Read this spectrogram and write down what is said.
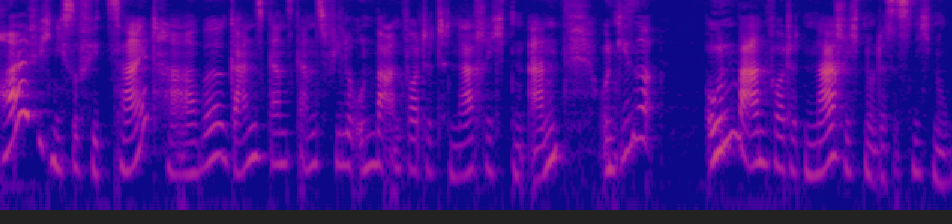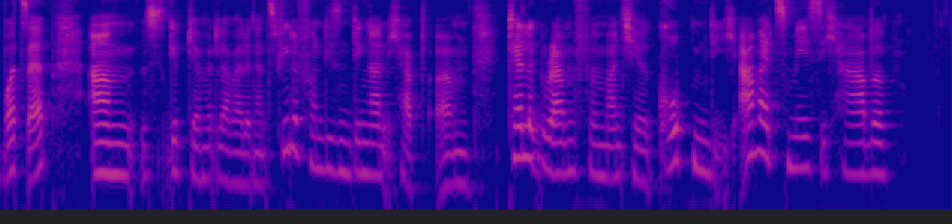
häufig nicht so viel Zeit habe, ganz, ganz, ganz viele unbeantwortete Nachrichten an. Und diese unbeantworteten Nachrichten, und das ist nicht nur WhatsApp, ähm, es gibt ja mittlerweile ganz viele von diesen Dingern. Ich habe ähm, Telegram für manche Gruppen, die ich arbeitsmäßig habe.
